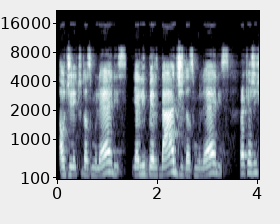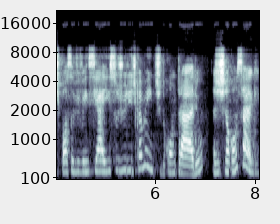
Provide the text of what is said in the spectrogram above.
ao direito das mulheres e à liberdade das mulheres, para que a gente possa vivenciar isso juridicamente. Do contrário, a gente não consegue,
